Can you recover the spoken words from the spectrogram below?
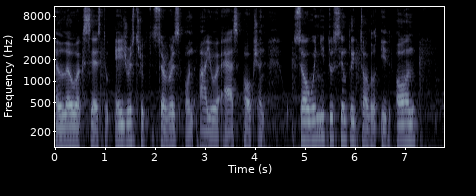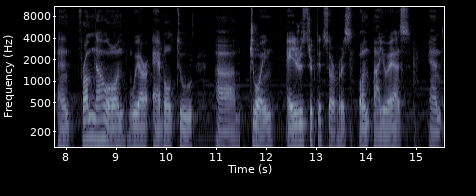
a allow access to age restricted servers on iOS option. So we need to simply toggle it on and from now on we are able to um, join age restricted servers on iOS and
